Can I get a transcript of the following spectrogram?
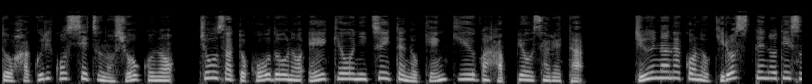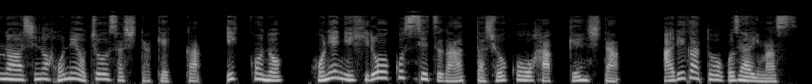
と剥離骨折の証拠の調査と行動の影響についての研究が発表された。17個のキロステノテスの足の骨を調査した結果、1個の骨に疲労骨折があった証拠を発見した。ありがとうございます。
